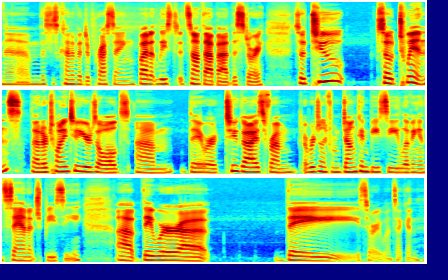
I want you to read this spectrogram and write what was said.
um, this is kind of a depressing, but at least it's not that bad, this story. So, two, so twins that are 22 years old, um, they were two guys from, originally from Duncan, BC, living in Saanich, BC. Uh, they were, uh, they, sorry, one second.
